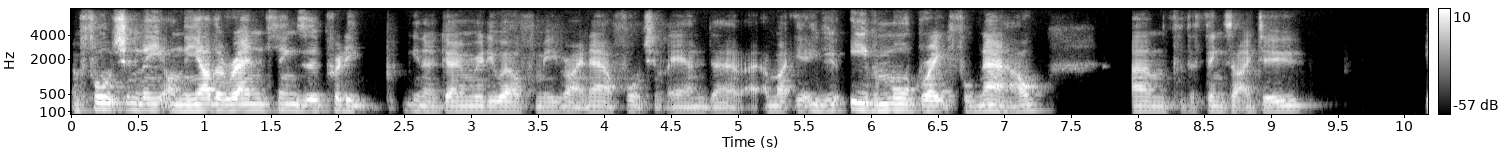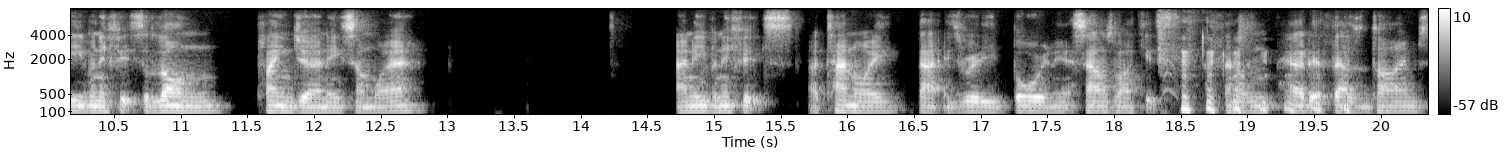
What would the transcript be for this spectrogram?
unfortunately, on the other end, things are pretty, you know, going really well for me right now. Fortunately, and uh, I'm even more grateful now um, for the things that I do, even if it's a long plane journey somewhere, and even if it's a tannoy that is really boring, it sounds like it's a thousand, heard it a thousand times.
